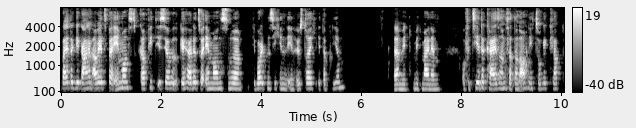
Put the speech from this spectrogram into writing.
weitergegangen, aber jetzt bei Emmons, Graphit ist ja, gehört ja zu Emmons, nur die wollten sich in, in Österreich etablieren äh, mit, mit meinem Offizier der Kaiser und es hat dann auch nicht so geklappt.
